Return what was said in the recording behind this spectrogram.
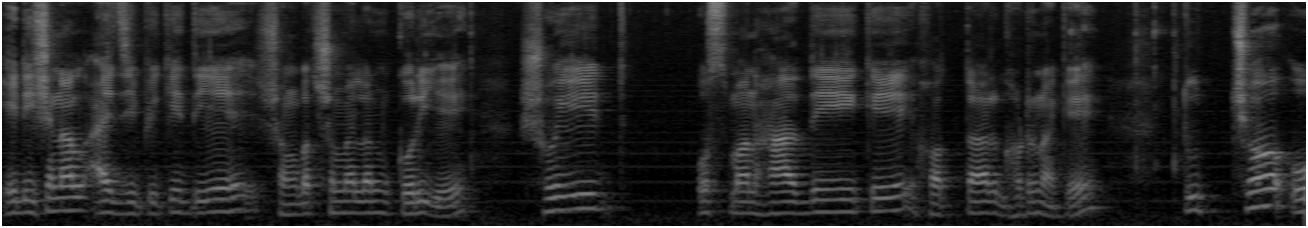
এডিশনাল আইজিপিকে দিয়ে সংবাদ সম্মেলন করিয়ে শহীদ ওসমান হাদিকে হত্যার ঘটনাকে তুচ্ছ ও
